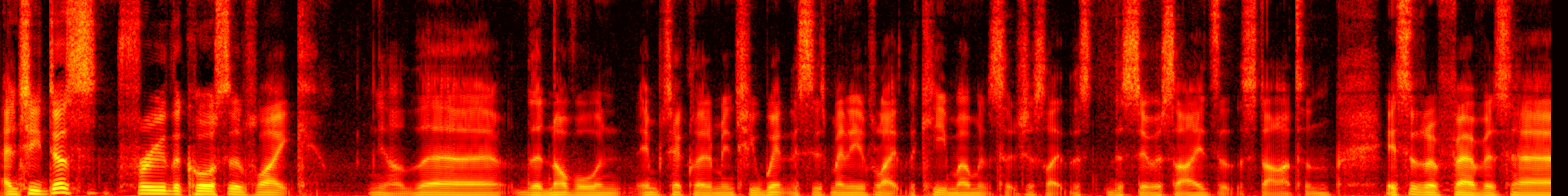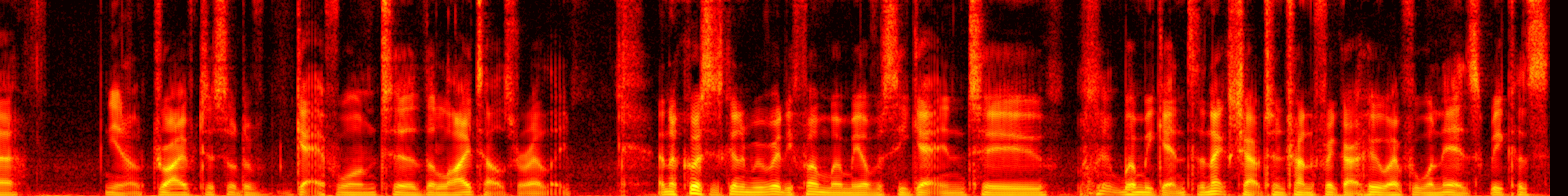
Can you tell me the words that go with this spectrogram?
and she does through the course of like you know the the novel and in particular. I mean, she witnesses many of like the key moments, such as like the the suicides at the start, and it sort of furthers her you know drive to sort of get everyone to the lighthouse really and of course it's going to be really fun when we obviously get into when we get into the next chapter and trying to figure out who everyone is because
